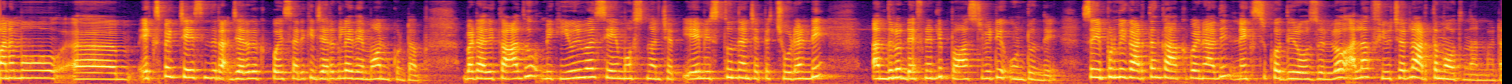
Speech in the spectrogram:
మనము ఎక్స్పెక్ట్ చేసింది జరగకపోయేసరికి జరగలేదేమో అనుకుంటాం. బట్ అది కాదు మీకు యూనివర్స్ ఏం వస్తుందని చెప్పి ఏమి ఇస్తుంది అని చెప్పి చూడండి. అందులో డెఫినెట్లీ పాజిటివిటీ ఉంటుంది. సో ఇప్పుడు మీకు అర్థం కాకపోయినా అది నెక్స్ట్ కొద్ది రోజుల్లో అలా ఫ్యూచర్లో అర్థమవుతుంది అనమాట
